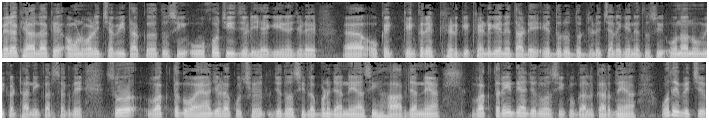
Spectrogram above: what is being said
ਮੇਰਾ ਖਿਆਲ ਹੈ ਕਿ ਆਉਣ ਵਾਲੀ 24 ਤੱਕ ਤੁਸੀਂ ਉਹੋ ਚੀਜ਼ ਜਿਹੜੀ ਹੈਗੀ ਨੇ ਜਿਹੜੇ ਅਹ, ਉਹ ਕੈਂ- ਕੈਂਕਰੇ ਖਿੜ ਗਏ ਖਿੰਡ ਗਏ ਨੇ ਤੁਹਾਡੇ ਇੱਧਰ ਉੱਧਰ ਜਿਹੜੇ ਚਲੇ ਗਏ ਨੇ ਤੁਸੀਂ ਉਹਨਾਂ ਨੂੰ ਵੀ ਇਕੱਠਾ ਨਹੀਂ ਕਰ ਸਕਦੇ। ਸੋ ਵਕਤ ਗਵਾਇਆ ਜਿਹੜਾ ਕੁਝ ਜਦੋਂ ਅਸੀਂ ਲੱਭਣ ਜਾਂਦੇ ਆ ਅਸੀਂ ਹਾਰ ਜਾਂਦੇ ਆ। ਵਕਤ ਰਹਿੰਦੇ ਆ ਜਦੋਂ ਅਸੀਂ ਕੋਈ ਗੱਲ ਕਰਦੇ ਆ ਉਹਦੇ ਵਿੱਚ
